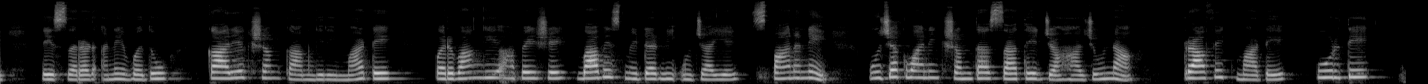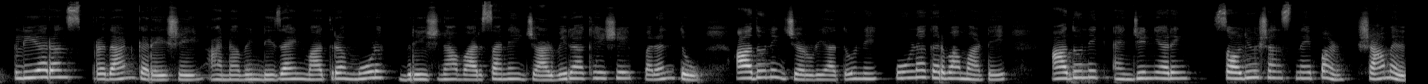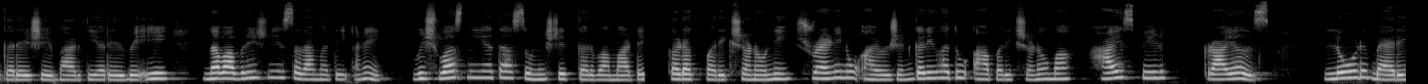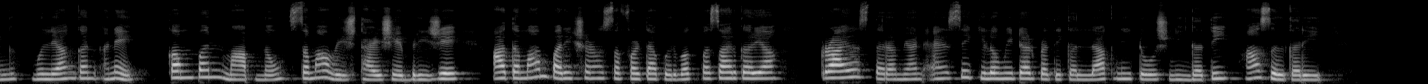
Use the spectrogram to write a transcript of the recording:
તે સરળ અને વધુ કાર્યક્ષમ કામગીરી માટે પરવાનગી આપે છે. બાવીસ મીટરની ઊંચાઈએ સ્પાનને ઊંચકવાની ક્ષમતા સાથે જહાજોના ટ્રાફિક માટે પૂરતી ક્લિયરન્સ પ્રદાન કરે છે. આ નવીન ડિઝાઇન માત્ર મૂળ બ્રિજના વારસાને જાળવી રાખે છે, પરંતુ આધુનિક જરૂરિયાતોને પૂર્ણ કરવા માટે આધુનિક એન્જિનિયરિંગ સોલ્યુશન્સને પણ સામેલ કરે છે. ભારતીય રેલવેએ નવા બ્રિજની સલામતી અને વિશ્વસનીયતા સુનિશ્ચિત કરવા માટે કડક પરીક્ષણોની શ્રેણીનું આયોજન કર્યું હતું. આ પરીક્ષણોમાં high speed trials, load bearing, મૂલ્યાંકન અને કંપન માપનો સમાવેશ થાય છે. બ્રિજે આ તમામ પરીક્ષણો સફળતાપૂર્વક પસાર કર્યા. ટ્રાયલ્સ દરમિયાન એંસી કિલોમીટર પ્રતિ કલાકની ટોચની ગતિ હાંસલ કરી.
